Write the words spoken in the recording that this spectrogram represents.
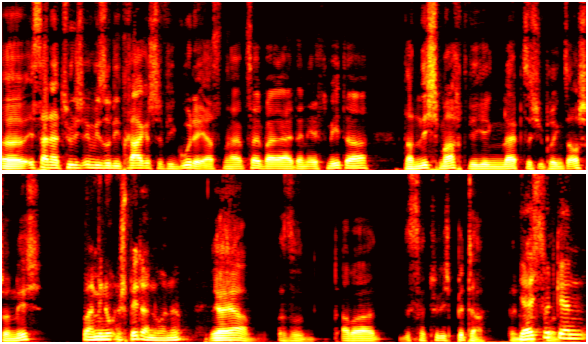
Äh, ist dann natürlich irgendwie so die tragische Figur der ersten Halbzeit, weil er halt einen Elfmeter dann nicht macht, wie gegen Leipzig übrigens auch schon nicht. Zwei Minuten später nur, ne? Ja, ja. Also, aber ist natürlich bitter. Ja, ich würde gerne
